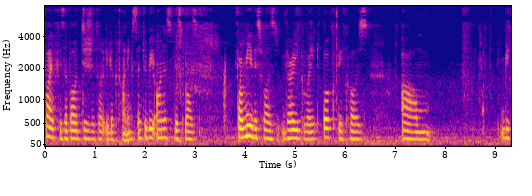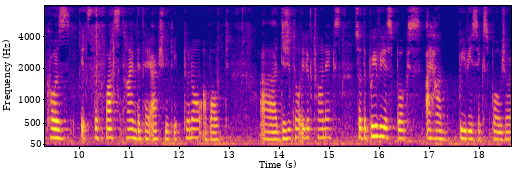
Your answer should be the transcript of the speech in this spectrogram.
five is about digital electronics and to be honest this was for me this was very great book because um, because it's the first time that I actually get to know about uh, digital electronics. So the previous books, I had previous exposure.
